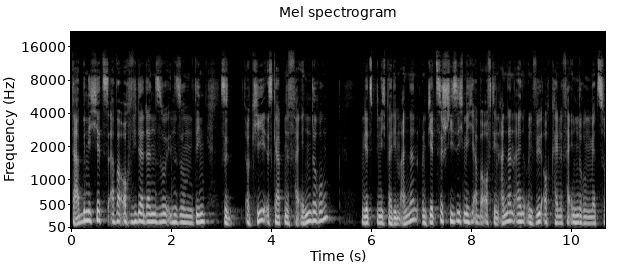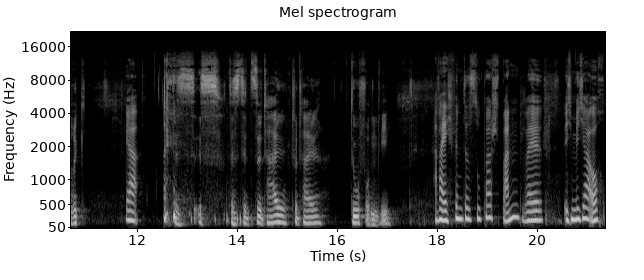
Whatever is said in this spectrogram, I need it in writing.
da bin ich jetzt aber auch wieder dann so in so einem Ding, so, okay, es gab eine Veränderung und jetzt bin ich bei dem anderen und jetzt schieße ich mich aber auf den anderen ein und will auch keine Veränderung mehr zurück. Ja. Das ist, das ist total, total doof irgendwie. Aber ich finde das super spannend, weil ich mich ja auch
